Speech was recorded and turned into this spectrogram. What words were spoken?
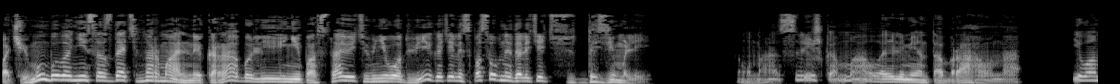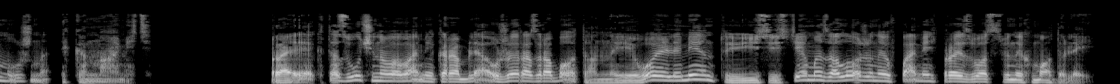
Почему было не создать нормальный корабль и не поставить в него двигатель, способный долететь до Земли? У нас слишком мало элемента Брауна. Его нужно экономить. Проект озвученного вами корабля уже разработан, и его элементы и системы заложены в память производственных модулей.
